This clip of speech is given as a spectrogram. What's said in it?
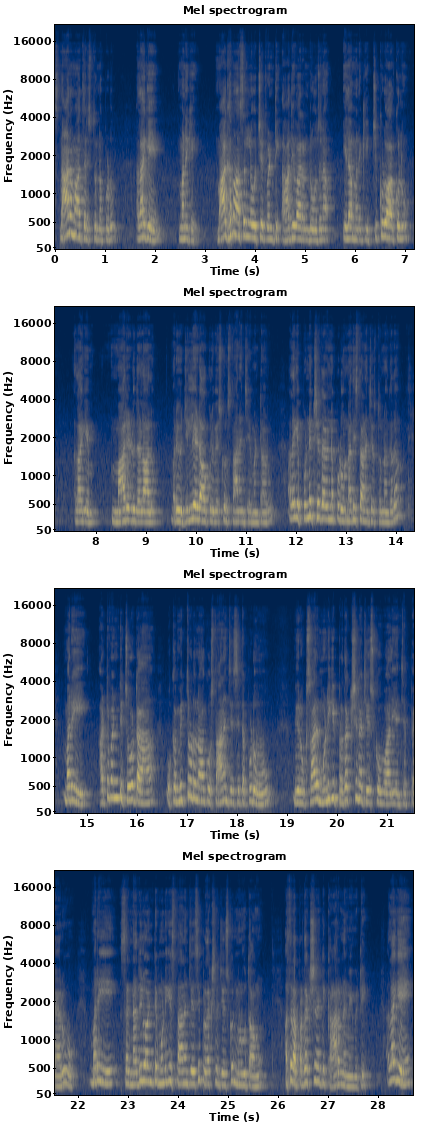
స్నానం ఆచరిస్తున్నప్పుడు అలాగే మనకి మాఘమాసంలో వచ్చేటువంటి ఆదివారం రోజున ఇలా మనకి చిక్కుడు ఆకులు అలాగే మారేడు దళాలు మరియు జిల్లేడు ఆకులు వేసుకొని స్నానం చేయమంటారు. అలాగే పుణ్యక్షేత్రాలు వెళ్ళినప్పుడు నది స్నానం చేస్తున్నాం కదా మరి అటువంటి చోట ఒక మిత్రుడు నాకు స్నానం చేసేటప్పుడు మీరు ఒకసారి మునిగి ప్రదక్షిణ చేసుకోవాలి అని చెప్పారు. మరి సరే నదిలో అంటే మునిగి స్నానం చేసి ప్రదక్షిణ చేసుకొని మునుగుతాము. అసలు ఆ ప్రదక్షిణకి కారణం ఏమిటి అలాగే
